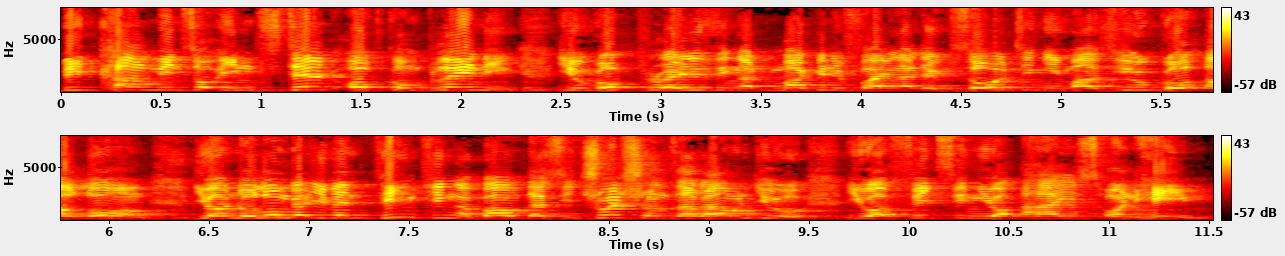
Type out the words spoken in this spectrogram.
Be calming. So instead of complaining, you go praising and magnifying and exalting Him as you go along. You are no longer even thinking about the situations around you. You are fixing your eyes on Him.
